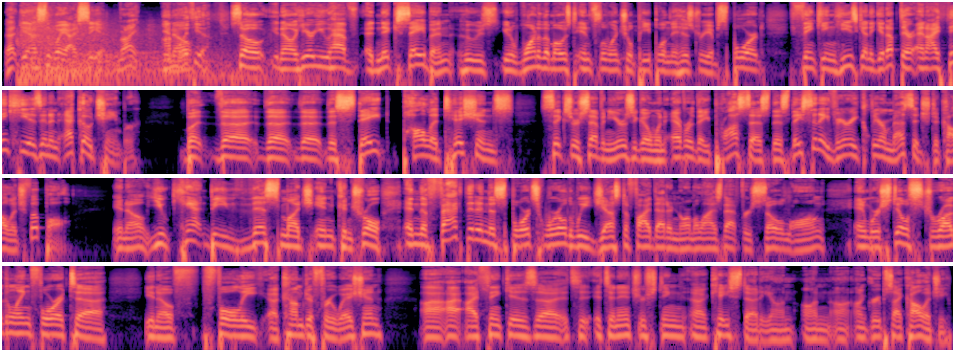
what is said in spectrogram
that, yeah, that's the way I see it. Right. You I'm know? with you. So, you know, here you have uh, Nick Saban, who's, you know, one of the most influential people in the history of sport, thinking he's going to get up there. And I think he is in an echo chamber. But the the the the state politicians six or seven years ago, whenever they processed this, they sent a very clear message to college football. You know, you can't be this much in control. And the fact that in the sports world we justified that and normalized that for so long, and we're still struggling for it to, you know, f- fully uh, come to fruition, uh, I, I think is uh, it's a, it's an interesting uh, case study on on on on group psychology.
